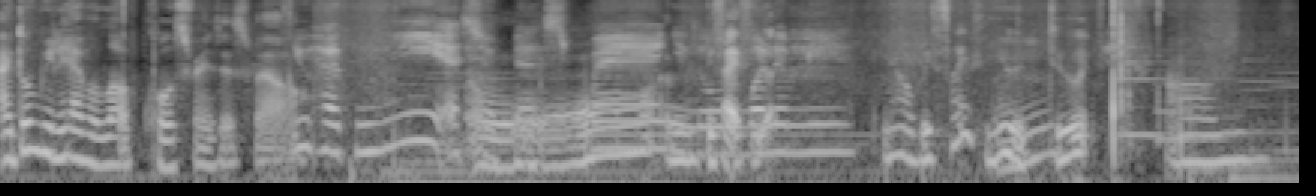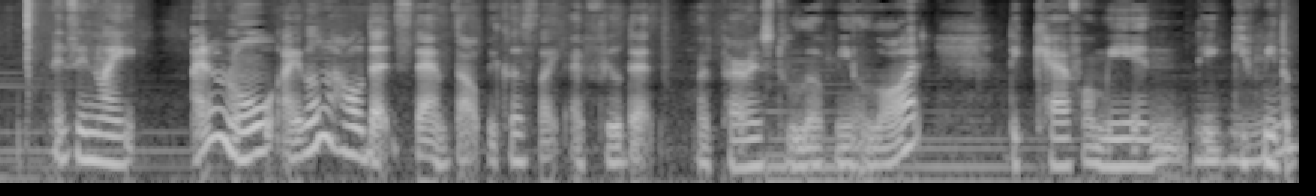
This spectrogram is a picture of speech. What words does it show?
i don't really have a lot of close friends as well You have me as your best Oh, friend. You know besides what I mean? no besides you Mhm. dude um as in like i don't know i don't know how that stamped out because like i feel that my parents do love me a lot they care for me and they give me Mhm. the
